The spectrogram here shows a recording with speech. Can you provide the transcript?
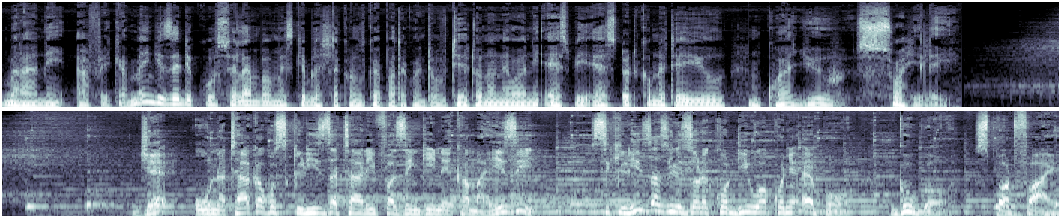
barani Afrika. Mengi zaidi kuhusu yale ambayo umesikia, bila shaka unaweza kuyapata kwenye tovuti yetu anaonewa ni sbs.com.au mkwaju Swahili. Je, unataka kusikiliza taarifa zingine kama hizi? Sikiliza zilizorekodiwa kwenye Apple, Google, Spotify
